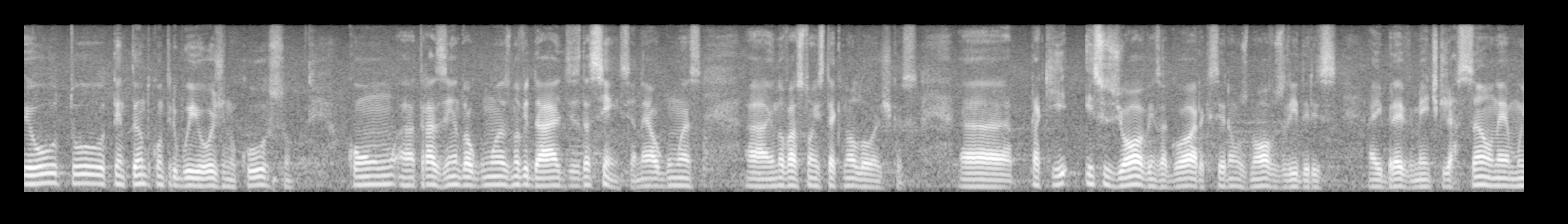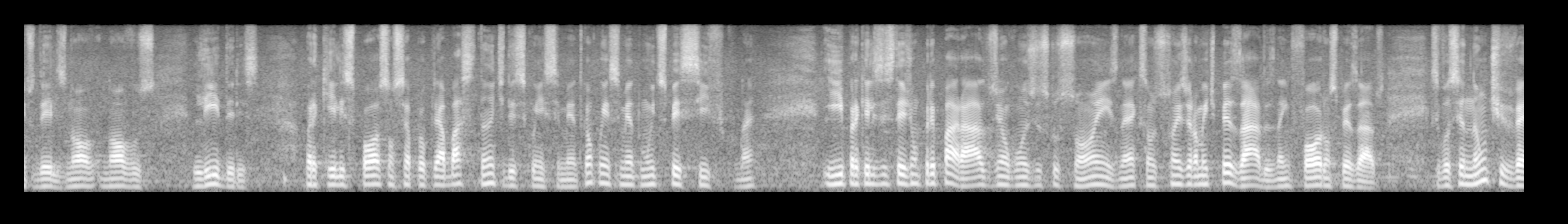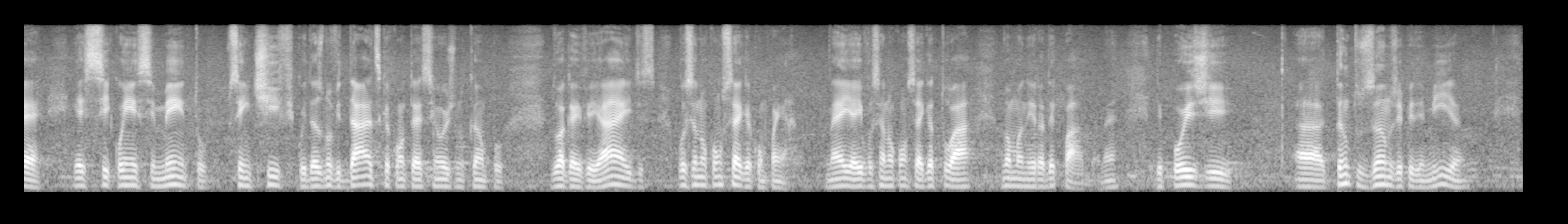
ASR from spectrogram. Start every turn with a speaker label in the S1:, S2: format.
S1: eu estou tentando contribuir hoje no curso com uh, trazendo algumas novidades da ciência, né? algumas uh, inovações tecnológicas, uh, para que esses jovens agora, que serão os novos líderes aí brevemente, que já são, né? muitos deles no novos líderes, para que eles possam se apropriar bastante desse conhecimento, que é um conhecimento muito específico, né? E para que eles estejam preparados em algumas discussões, né, que são discussões geralmente pesadas, né, em fóruns pesados. Se você não tiver esse conhecimento científico e das novidades que acontecem hoje no campo do HIV AIDS, você não consegue acompanhar. Né, e aí você não consegue atuar de uma maneira adequada. Né. Depois de uh, tantos anos de epidemia,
